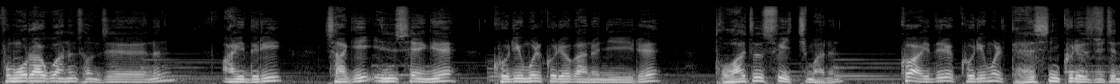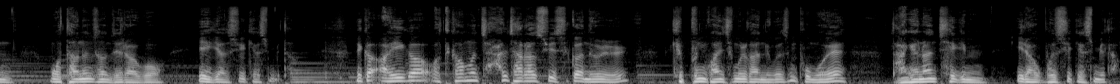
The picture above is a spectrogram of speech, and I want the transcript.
부모라고 하는 존재는 아이들이 자기 인생의 그림을 그려가는 일에 도와줄 수 있지만은 그 아이들의 그림을 대신 그려주진 못하는 존재라고 얘기할 수 있겠습니다. 그러니까 아이가 어떻게 하면 잘 자랄 수 있을까 늘 깊은 관심을 갖는 것은 부모의 당연한 책임이라고 볼 수 있겠습니다.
